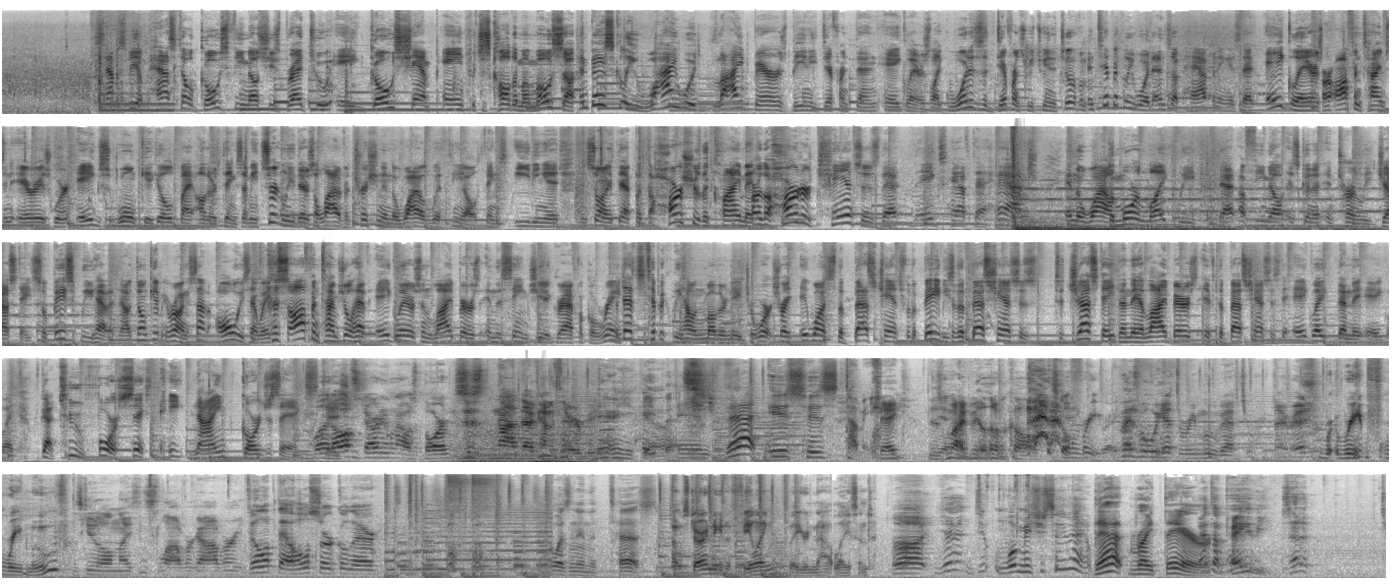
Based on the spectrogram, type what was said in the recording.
This happens to be a pastel ghost female. She's bred to a ghost champagne, which is called a mimosa. And basically, why would live bearers be any different than egg layers? Like, what is the difference between the two of them? And typically, what ends up happening is that egg layers are oftentimes in areas where eggs won't get killed by other things. I mean, certainly there's a lot of attrition in the wild with, you know, things eating it and so on like that. But the harsher the climate, or the harder chances that eggs have to hatch in the wild, the more likely that a female is going to internally gestate. So basically, you have it. Now, don't get me wrong, it's not always that way, because oftentimes you'll have egg layers and live bearers in the same geographical range. But that's typically how Mother Nature works, right? It wants the best chance for the babies. If the best chance is to gestate, then they have live bearers. If the best chance is to egg lay, then they egg lay. We've got two, four, six, eight, nine gorgeous eggs. well, it all started when I was born. This is not that kind of therapy. There you go. And that is his tummy. Jake, this might be a little cold. It's still free, right? That's what we have to remove afterwards. All right, ready? Re- remove? Let's get it all nice and slobber gobbery. Fill up that whole circle there. I Wasn't in the test. I'm starting to get a feeling that you're not licensed. Uh, yeah. d- What makes you say that? That right there. That's a baby. Is that a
